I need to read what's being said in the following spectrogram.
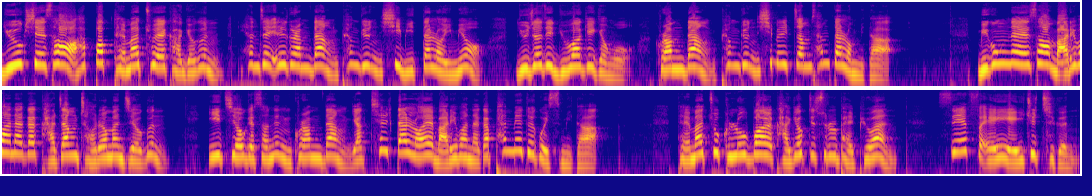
뉴욕시에서 합법 대마초의 가격은 현재 1g당 평균 12달러이며 뉴저지 뉴악의 경우 g당 평균 11.3달러입니다. 미국 내에서 마리화나가 가장 저렴한 지역은 이 지역에서는 g당 약 7달러의 마리화나가 판매되고 있습니다. 대마초 글로벌 가격 지수를 발표한 CFAH 측은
